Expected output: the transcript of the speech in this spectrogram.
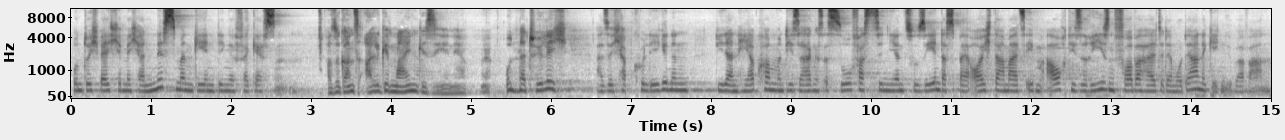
Und durch welche Mechanismen gehen Dinge vergessen? Also ganz allgemein gesehen, ja. ja. Und natürlich also ich habe Kolleginnen, die dann herkommen und die sagen, es ist so faszinierend zu sehen, dass bei euch damals eben auch diese Riesenvorbehalte der Moderne gegenüber waren.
